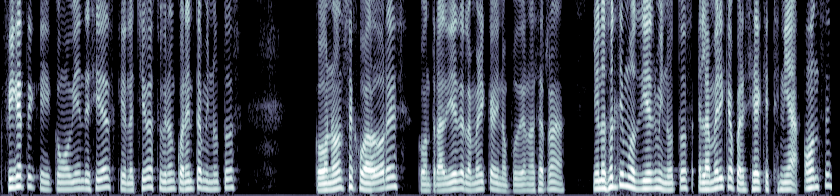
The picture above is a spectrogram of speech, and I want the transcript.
fíjate que como bien decías, que las Chivas tuvieron 40 minutos con 11 jugadores contra 10 del América y no pudieron hacer nada. Y en los últimos 10 minutos, el América parecía que tenía 11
